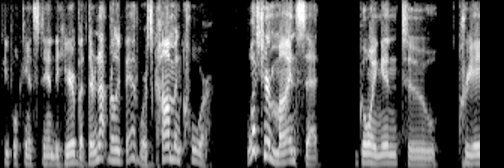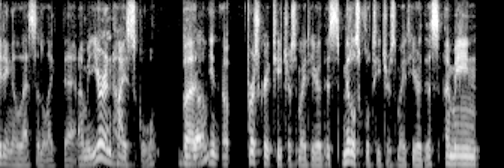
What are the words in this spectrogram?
people can't stand to hear, but they're not really bad words. Common core. What's your mindset going into creating a lesson like that? I mean, you're in high school, but yeah. you know, first grade teachers might hear this, middle school teachers might hear this. I mean,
